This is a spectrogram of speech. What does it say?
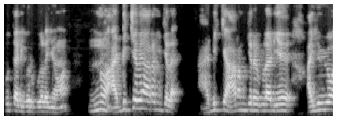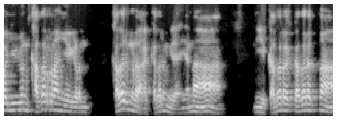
கூத்தாடி குறிப்புகளையும் இன்னும் அடிக்கவே ஆரம்பிக்கல. அடிக்க ஆரம்பிக்கிறதுக்குள்ளாடியே ஐயோ ஐயோன்னு கதறாங்க கிடந்து. கதருங்கடா கதருங்க ஏன்னா நீங்க கதற கதறத்தான்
